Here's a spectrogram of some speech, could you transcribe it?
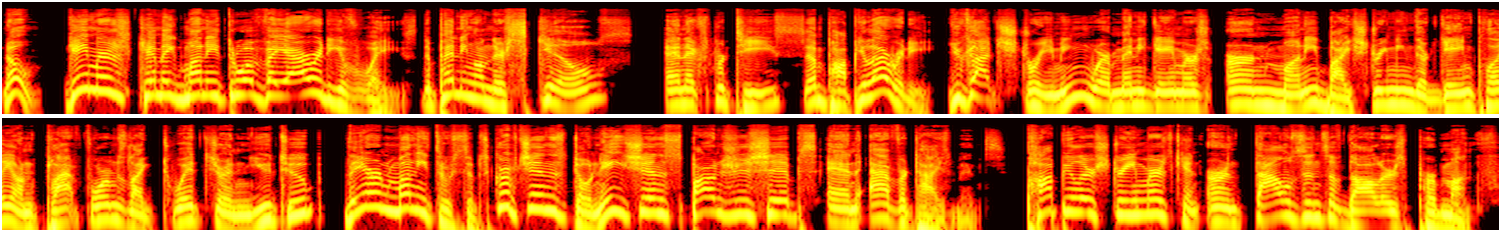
No, Gamers can make money through a variety of ways, depending on their skills and expertise and popularity. You got streaming, where many gamers earn money by streaming their gameplay on platforms like Twitch and YouTube. They earn money through subscriptions, donations, sponsorships, and advertisements popular streamers can earn thousands of dollars per month,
